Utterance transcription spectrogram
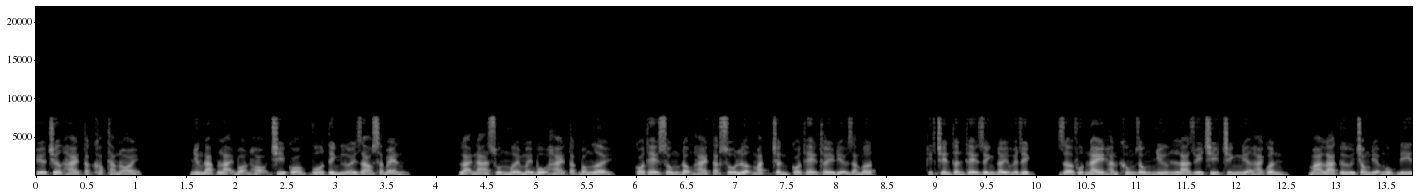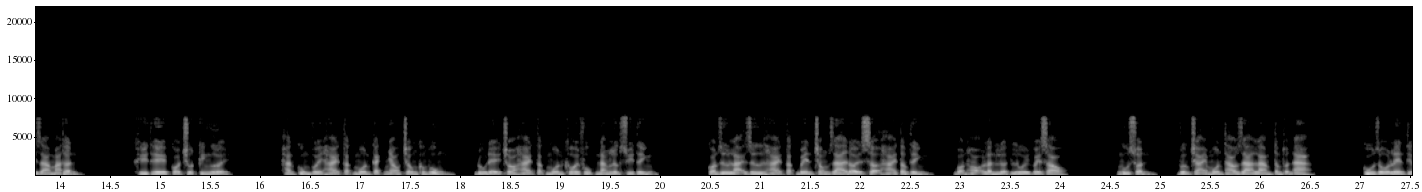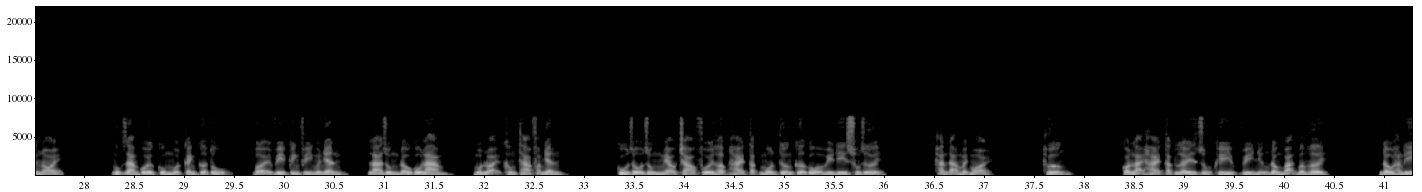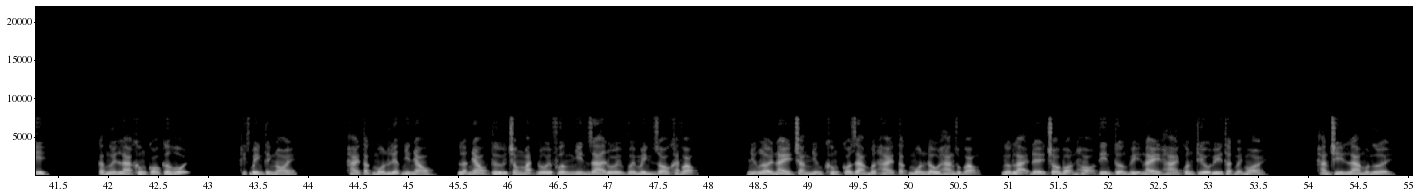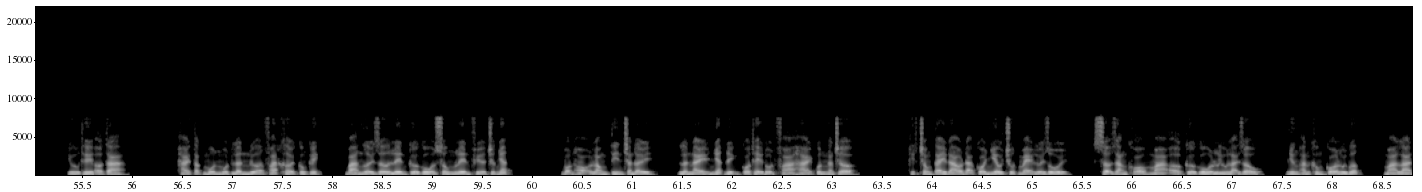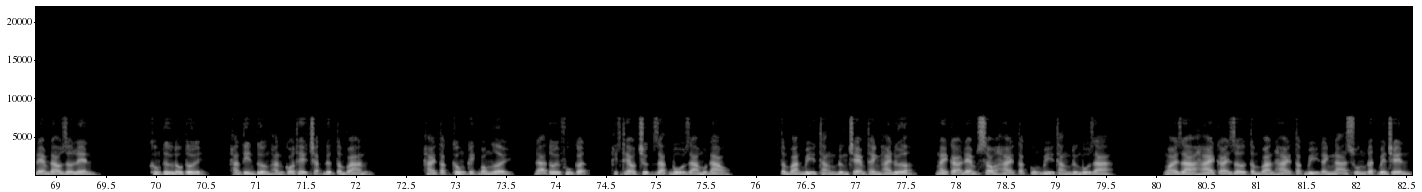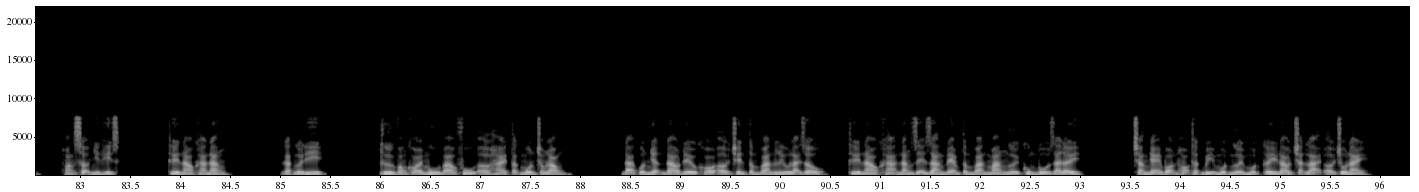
Phía trước hải tặc khóc thảm nói. Nhưng đáp lại bọn họ chỉ có vô tình lưỡi dao sắc bén. Lại ngã xuống mười mấy bộ hải tặc bóng người, có thể sống động hải tặc số lượng mắt trần có thể thấy địa giảm bớt. Hít trên thân thể dính đầy huyết dịch, giờ phút này hắn không giống như là duy trì chính nghĩa hải quân, mà là từ trong địa ngục đi ra ma thần. Khí thế có chút kinh người hắn cùng với hải tặc môn cách nhau chống không vùng, đủ để cho hải tặc môn khôi phục năng lực suy tính. Còn dư lại dư hải tặc bên trong ra đời sợ hãi tâm tình, bọn họ lần lượt lui về sau. Ngu xuẩn, vững trái môn tháo ra làm tầm thuận a. Cụ rộ lên tiếng nói. Ngục giam cuối cùng một cánh cửa tủ bởi vì kinh phí nguyên nhân, là dùng đầu gỗ làm, một loại không thả phạm nhân. Cụ rộ dùng mèo chảo phối hợp hải tặc môn tướng cửa gỗ hủy đi xuống dưới. Hắn đã mệt mỏi. Hướng. Còn lại hải tặc lấy dũng khí vì những đồng bạn bơm hơi. Đầu hàng đi. Các ngươi là không có cơ hội. Hít bình tĩnh nói. Hải tặc môn liếc nhìn nhau lẫn nhau từ trong mắt đối phương nhìn ra đối với mình do khát vọng. Những lời này chẳng những không có giảm bớt hải tặc môn đầu hàng dục vọng, ngược lại để cho bọn họ tin tưởng vị này hải quân thiếu ý thật mệt mỏi. Hắn chỉ là một người. Ưu thế ở ta. Hải tặc môn một lần nữa phát khởi công kích, ba người dơ lên cửa gỗ xông lên phía trước nhất. Bọn họ lòng tin tràn đầy, lần này nhất định có thể đột phá hải quân ngăn trở. Thịt trong tay đao đã có nhiều chút mẹ lưỡi rồi, sợ rằng khó mà ở cửa gỗ lưu lại dấu, nhưng hắn không có lùi bước, mà là đem đao dơ lên. Không từ đâu tới, hắn tin tưởng hắn có thể chặt đứt tấm ván hải tặc công kích bóng người, đã tới phụ cận, thì theo trực giác bổ ra một đao. Tấm ván bị thẳng đứng chém thành hai nửa, ngay cả đem sau hải tặc cũng bị thẳng đứng bổ ra. Ngoài ra hai cái dơ tấm ván hải tặc bị đánh ngã xuống đất bên trên, hoảng sợ nhìn hít. Thế nào khả năng? Gạt người đi. Thử vong khói mù bao phủ ở hải tặc môn trong lòng. Đã cuốn nhận đao đều khó ở trên tấm ván lưu lại dấu, thế nào khả năng dễ dàng đem tấm ván mang người cùng bổ ra đây? Chẳng nhẽ bọn họ thật bị một người một cây đao chặn lại ở chỗ này?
